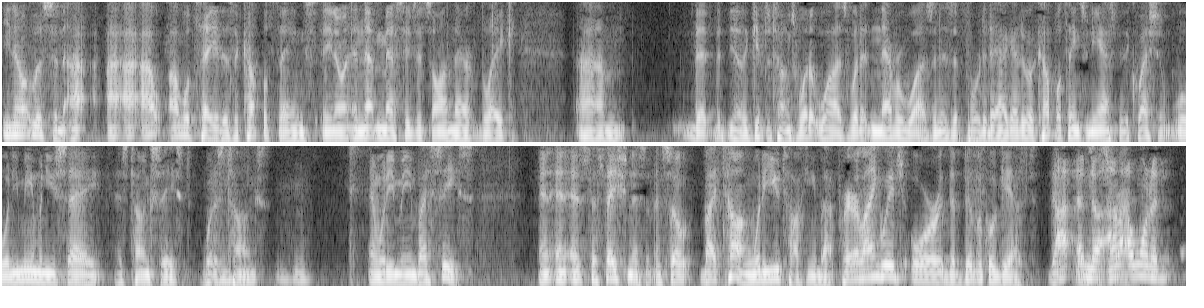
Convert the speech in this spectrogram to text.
you know, listen, I, I, I, I, will tell you there's a couple things, you know, and that message that's on there, Blake, um, that you know the gift of tongues, what it was, what it never was, and is it for today? I got to do a couple of things when you ask me the question. Well, what do you mean when you say has tongues ceased? What is mm-hmm. tongues? Mm-hmm. And what do you mean by cease? And, and, and, cessationism. And so, by tongue, what are you talking about? Prayer language or the biblical gift? I, no, I, I want to.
